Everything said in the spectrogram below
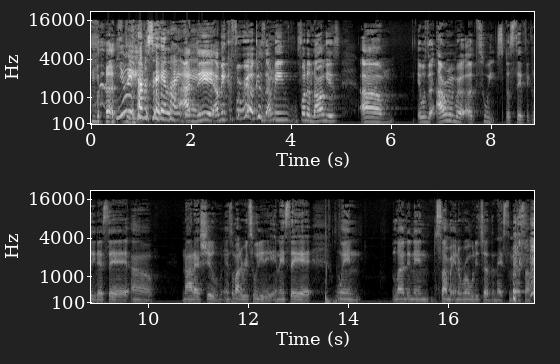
but You ain't have to say it like that. I did. I mean, for real, because I mean, for the longest, um, it was. A, I remember a tweet specifically that said, um, "Nah, that's you," and somebody retweeted it, and they said when London and Summer in a room with each other, and they smell something.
